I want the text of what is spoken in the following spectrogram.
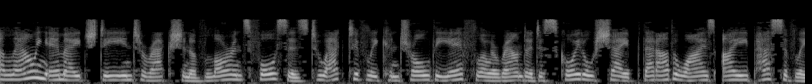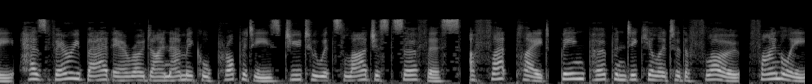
allowing MHD interaction of Lorentz forces to actively control the airflow around a discoidal shape that otherwise i.e. passively has very bad aerodynamical properties due to its largest surface, a flat plate, being perpendicular to the flow. Finally,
